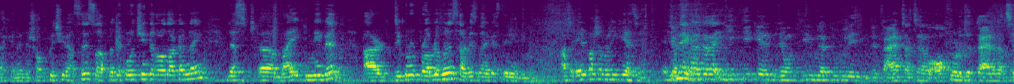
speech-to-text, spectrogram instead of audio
দেখেন এই যে সবকিছুই আছে সো আপনাদের কোনো চিন্তা করার দরকার নাই জাস্ট বাইক নেবেন আর যে কোনো প্রবলেম হলে সার্ভিস ভাইয়ের কাছ থেকে নিয়ে নেবেন। আচ্ছা এর পাশাপাশি কি আছে? যেমন এখানে যারা ইলেকট্রিকের যেমন থ্রি হুইলার টু হুইলার যে টায়ার আছে অফ রোড যে টায়ার আছে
